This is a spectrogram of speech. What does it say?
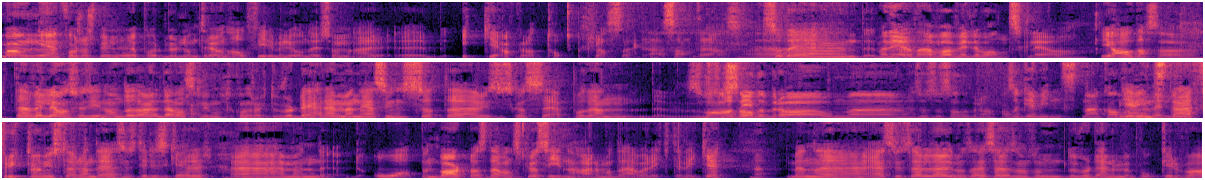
mange forsvarsspillere på mellom 3,5-4 millioner som er eh, ikke akkurat toppklasse. Det er sant, det. altså. Så det Men igjen, det var veldig vanskelig å Ja da. så, Det er veldig vanskelig å si noe om det. Det er, det er vanskelig kontrakt å vurdere, men jeg syns at eh, hvis du skal se på den hva du sa de- det bra om eh, du sa det bra. Altså, gevinsten være Gevinsten er fryktelig mye større enn det jeg syns de risikerer. Eh, men åpenbart altså Det er vanskelig å si noe her om at det her var riktig eller ikke. Ja. Men jeg syns det er litt det sånn som du vurderer med poker. Hva,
